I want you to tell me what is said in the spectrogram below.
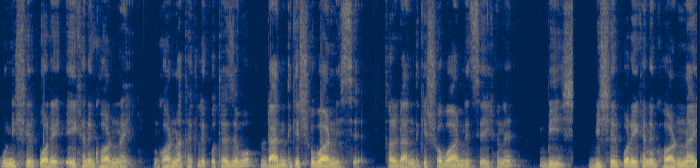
উনিশের পরে এইখানে ঘর নাই। ঘর না থাকলে কোথায় যাব? ডান দিকে সবার নিচে। তাহলে ডান দিকে সবার নিচে এখানে বিশ। বিশের পরে এখানে ঘর নাই,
